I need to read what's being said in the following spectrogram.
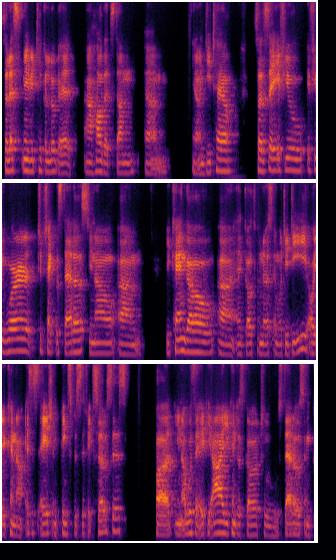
So let's maybe take a look at uh, how that's done um, you know in detail. So let's say if you if you were to check the status, you know, um, you can go uh, and go to NERSC MOTD or you can SSH and ping specific services. But you know, with the API, you can just go to status and,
